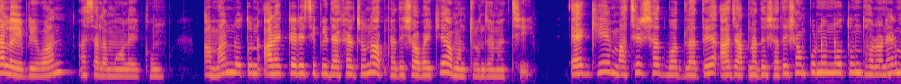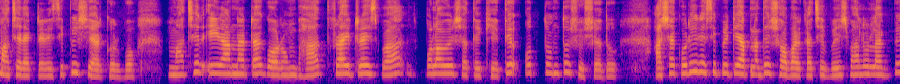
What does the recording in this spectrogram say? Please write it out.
হ্যালো এভরিওয়ান আসসালামু আলাইকুম আমার নতুন আর একটা রেসিপি দেখার জন্য আপনাদের সবাইকে আমন্ত্রণ জানাচ্ছি। একঘেয়ে মাছের স্বাদ বদলাতে আজ আপনাদের সাথে সম্পূর্ণ নতুন ধরনের মাছের একটা রেসিপি শেয়ার করব। মাছের এই রান্নাটা গরম ভাত ফ্রাইড রাইস বা পোলাওয়ের সাথে খেতে অত্যন্ত সুস্বাদু। আশা করি রেসিপিটি আপনাদের সবার কাছে বেশ ভালো লাগবে।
